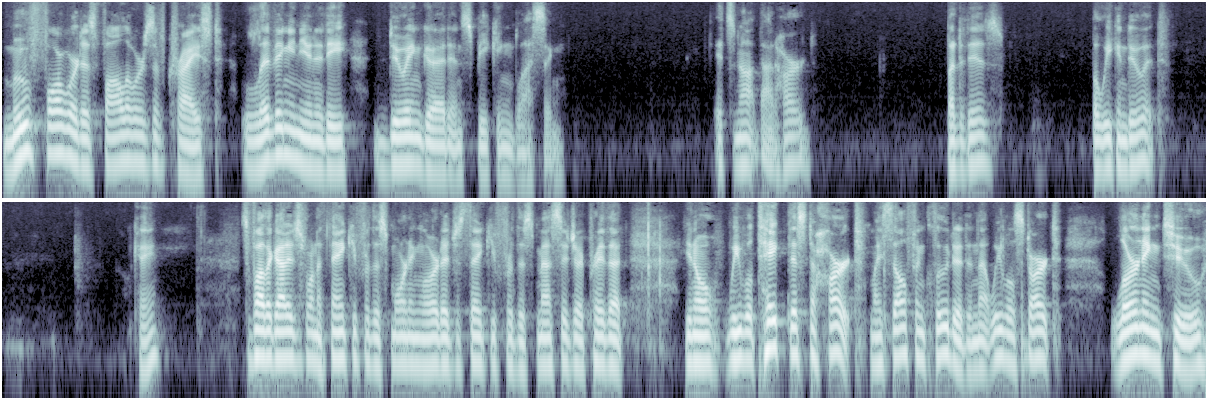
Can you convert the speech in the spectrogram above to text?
move forward as followers of Christ, living in unity, doing good, and speaking blessing. It's not that hard, but it is. But we can do it. Okay? So, Father God, I just want to thank you for this morning, Lord. I just thank you for this message. I pray that, you know, we will take this to heart, myself included, and that we will start learning to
